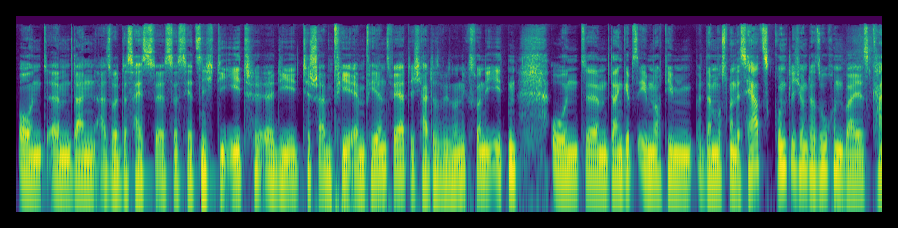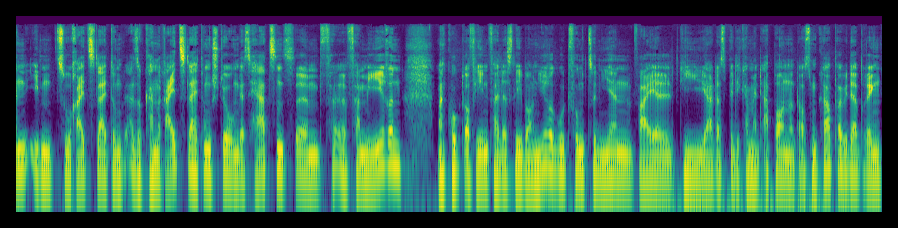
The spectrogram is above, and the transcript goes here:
Und ähm, dann, also das heißt, es ist jetzt nicht Diät, äh, diätisch empfehl empfehlenswert. Ich halte sowieso nichts von Diäten. Und ähm, dann gibt es eben noch die, dann muss man das Herz gründlich untersuchen, weil es kann eben zu Reizleitung, also kann Reizleitungsstörungen des Herzens ähm, äh, vermehren. Man guckt auf jeden Fall, dass Leber und Niere gut funktionieren, weil die ja das Medikament abbauen und aus dem Körper wiederbringen.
